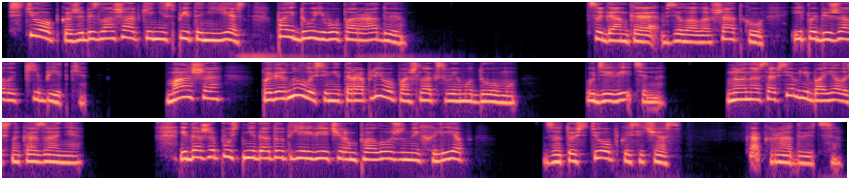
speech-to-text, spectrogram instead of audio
Степка же без лошадки не спит и не ест. Пойду его порадую. Цыганка взяла лошадку и побежала к кибитке. Маша повернулась и неторопливо пошла к своему дому. Удивительно. Но она совсем не боялась наказания. И даже пусть не дадут ей вечером положенный хлеб, зато Степка сейчас как радуется.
